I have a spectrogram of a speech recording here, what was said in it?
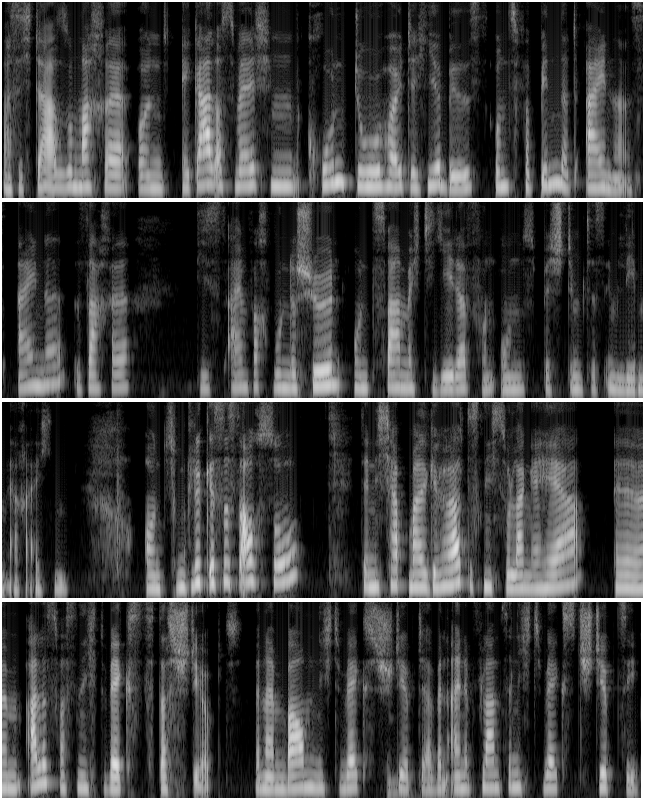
was ich da so mache. Und egal aus welchem Grund du heute hier bist, uns verbindet eines, eine Sache, die ist einfach wunderschön und zwar möchte jeder von uns Bestimmtes im Leben erreichen. Und zum Glück ist es auch so, denn ich habe mal gehört, ist nicht so lange her, ähm, alles, was nicht wächst, das stirbt. Wenn ein Baum nicht wächst, stirbt er. Wenn eine Pflanze nicht wächst, stirbt sie.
